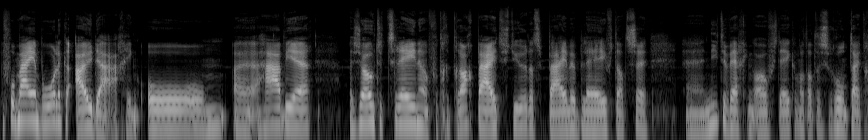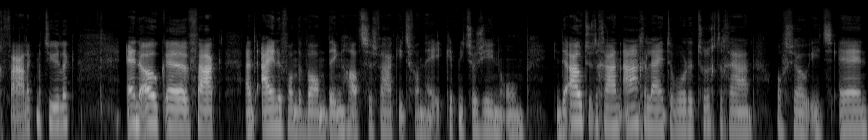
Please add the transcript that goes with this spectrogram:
voor mij een behoorlijke uitdaging om haar weer zo te trainen of het gedrag bij te sturen dat ze bij me bleef, dat ze uh, niet de weg ging oversteken, want dat is ronduit gevaarlijk natuurlijk. En ook vaak aan het einde van de wandeling had ze vaak iets van: nee, ik heb niet zo zin om in de auto te gaan, aangeleid te worden, terug te gaan of zoiets. En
